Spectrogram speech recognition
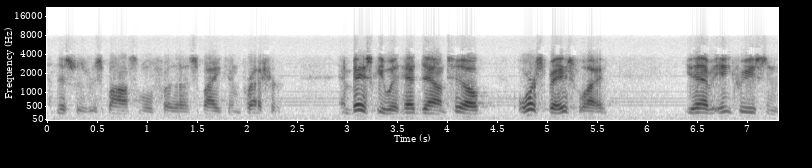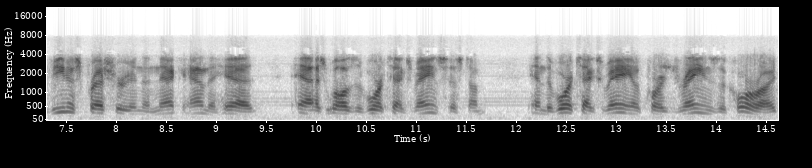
And this was responsible for the spike in pressure. And basically, with head down tilt or space flight, you have increase in venous pressure in the neck and the head, as well as the vortex vein system. And the vortex vein, of course, drains the choroid.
